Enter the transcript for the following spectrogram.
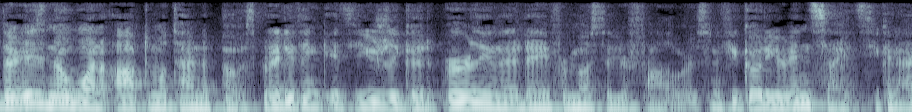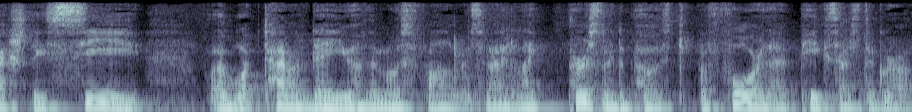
There is no one optimal time to post, but I do think it's usually good early in the day for most of your followers. And if you go to your insights, you can actually see at what time of day you have the most followers. And I like personally to post before that peak starts to grow.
